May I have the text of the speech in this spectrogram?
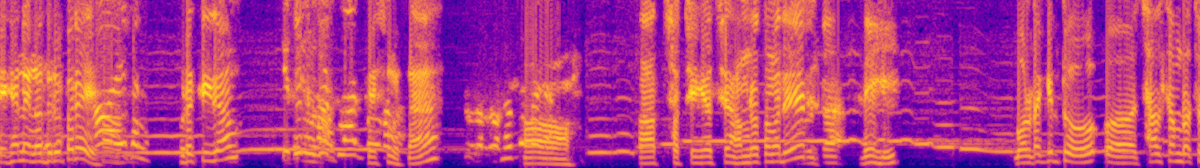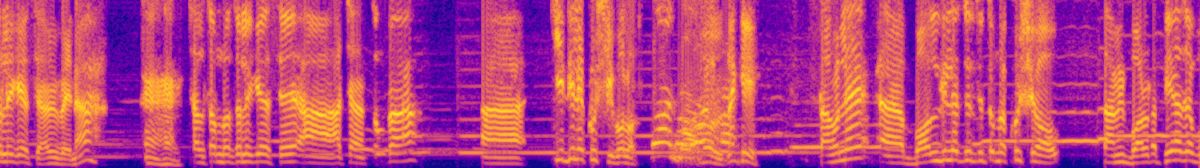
এখানে নদীর উপরে? হ্যাঁ ওটা কি গ্রাম? কিসমত। না ও আচ্ছা ঠিক আছে। আমরা তোমাদের দেখি। বলটা কিন্তু ছাল চামড়া চলে গেছে আমি ভাই না? হ্যাঁ হ্যাঁ। ছাল চামড়া চলে গেছে আচ্ছা তোমরা আহ, কি দিলে খুশি বলো? বল। নাকি? তাহলে বল দিলে যদি তোমরা খুশি হও তা আমি বলটা দিয়ে যাব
